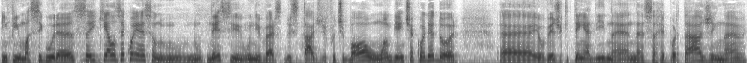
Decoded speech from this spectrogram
enfim, uma segurança e que elas reconheçam no, no, nesse universo do estádio de futebol um ambiente acolhedor. É, eu vejo que tem ali né, nessa reportagem, né,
